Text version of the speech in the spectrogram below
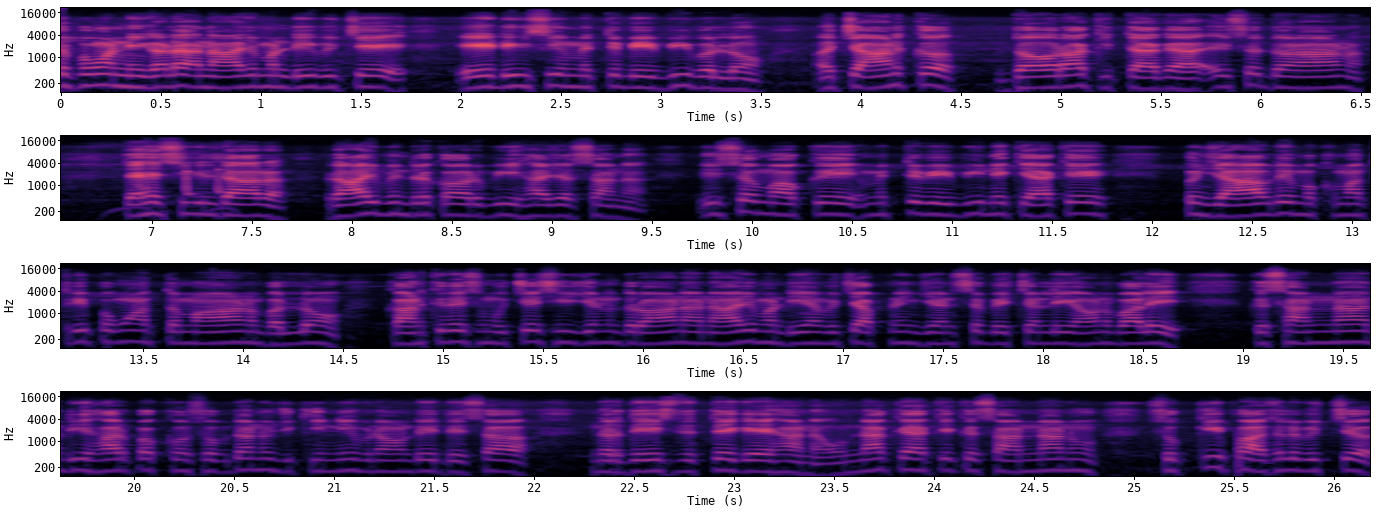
ਭਵਾਨੀਗੜ੍ਹ ਅਨਾਜ ਮੰਡੀ ਵਿੱਚ ਏਡੀਸੀ ਅਮਿਤ ਬੇਬੀ ਵੱਲੋਂ ਅਚਾਨਕ ਦੌਰਾ ਕੀਤਾ ਗਿਆ। ਇਸ ਦੌਰਾਨ ਤਹਿਸੀਲਦਾਰ ਰਾਜਵਿੰਦਰ ਕੌਰ ਵੀ ਹਾਜ਼ਰ ਸਨ। ਇਸ ਮੌਕੇ ਮਿੱਤ ਬੇਬੀ ਨੇ ਕਿਹਾ ਕਿ ਪੰਜਾਬ ਦੇ ਮੁੱਖ ਮੰਤਰੀ ਭਗਵੰਤ ਮਾਨ ਵੱਲੋਂ ਕਣਕ ਦੇ ਸਮੁੱਚੇ ਸੀਜ਼ਨ ਦੌਰਾਨ ਅਨਾਜ ਮੰਡੀਆਂ ਵਿੱਚ ਆਪਣੀ ਜਿਣਸ ਵੇਚਣ ਲਈ ਆਉਣ ਵਾਲੇ ਕਿਸਾਨਾਂ ਦੀ ਹਰ ਪੱਖੋਂ ਸੁਵਿਧਾ ਨੂੰ ਯਕੀਨੀ ਬਣਾਉਣ ਦੇ ਦਿਸ਼ਾ ਨਿਰਦੇਸ਼ ਦਿੱਤੇ ਗਏ ਹਨ। ਉਹਨਾਂ ਕਿਹਾ ਕਿ ਕਿਸਾਨਾਂ ਨੂੰ ਸੁੱਕੀ ਫਸਲ ਵਿੱਚ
